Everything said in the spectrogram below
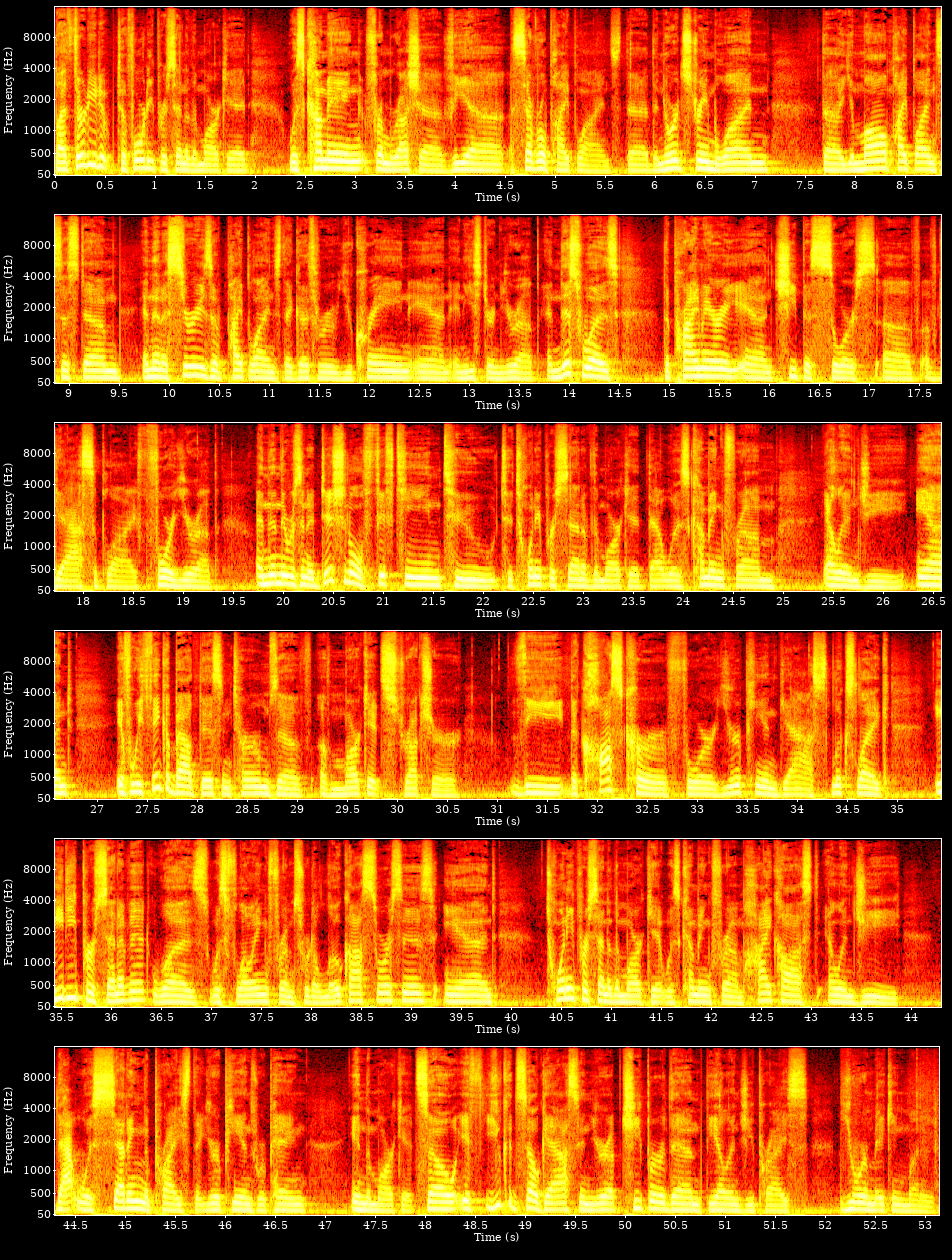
but 30 to 40% of the market was coming from Russia via several pipelines the, the Nord Stream 1, the Yamal pipeline system, and then a series of pipelines that go through Ukraine and, and Eastern Europe. And this was the primary and cheapest source of, of gas supply for Europe. And then there was an additional 15 to, to 20% of the market that was coming from LNG. And if we think about this in terms of, of market structure, the, the cost curve for European gas looks like 80% of it was, was flowing from sort of low cost sources, and 20% of the market was coming from high cost LNG that was setting the price that Europeans were paying in the market. So if you could sell gas in Europe cheaper than the LNG price, you were making money.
